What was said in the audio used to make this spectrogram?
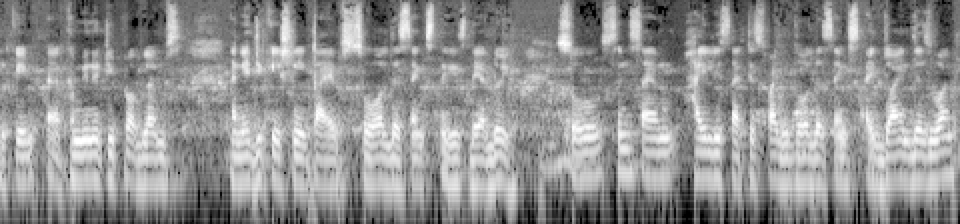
okay, uh, community problems and educational types. So all the things they are doing. So since I am highly satisfied with all the things, I joined this one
